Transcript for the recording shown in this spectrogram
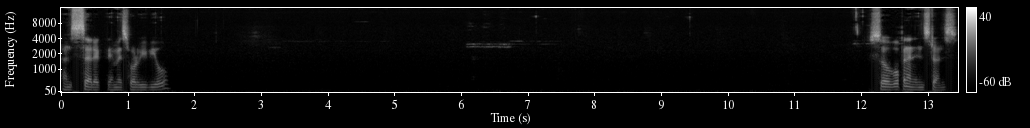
and select MS Word VBO so open an instance.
